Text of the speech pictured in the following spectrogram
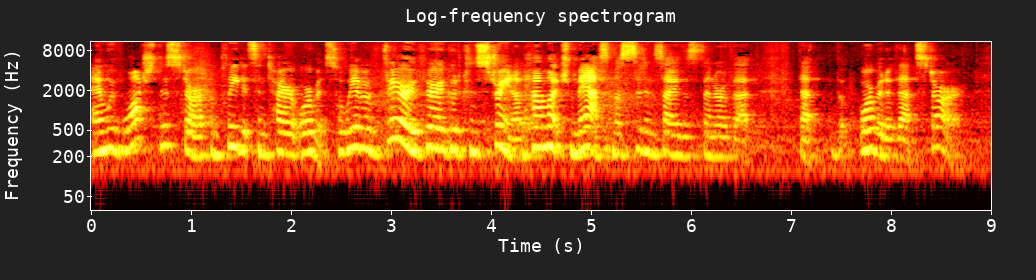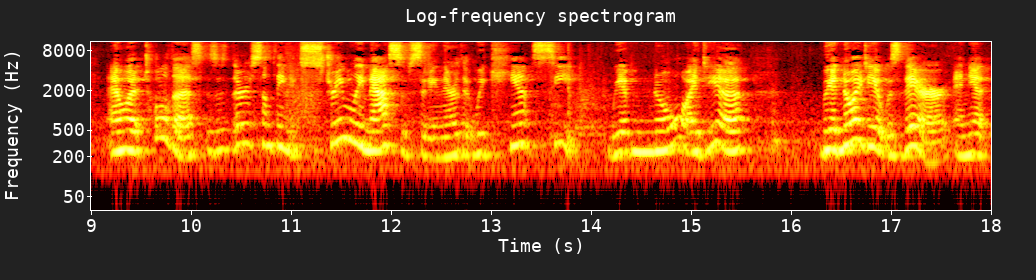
And we've watched this star complete its entire orbit. So we have a very, very good constraint on how much mass must sit inside the center of that, that the orbit of that star. And what it told us is that there is something extremely massive sitting there that we can't see. We have no idea. We had no idea it was there, and yet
